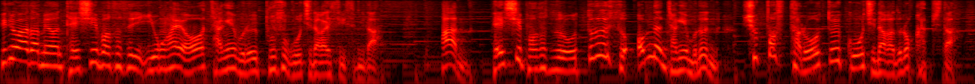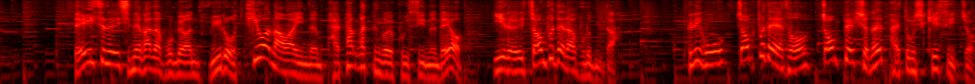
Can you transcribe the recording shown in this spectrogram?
필요하다면 대시 버섯을 이용하여 장애물을 부수고 지나갈 수 있습니다. 단, 대시 버섯으로 뚫을 수 없는 장애물은 슈퍼스타로 뚫고 지나가도록 합시다. 레이스를 진행하다 보면 위로 튀어나와 있는 발판 같은 걸 볼 수 있는데요. 이를 점프대라 부릅니다. 그리고 점프대에서 점프 액션을 발동시킬 수 있죠.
